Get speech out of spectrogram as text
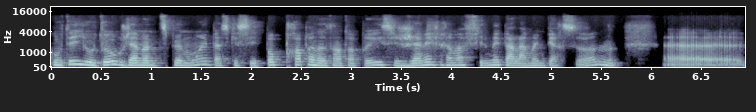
Côté YouTube, j'aime un petit peu moins parce que ce n'est pas propre à notre entreprise, c'est jamais vraiment filmé par la même personne. Euh,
